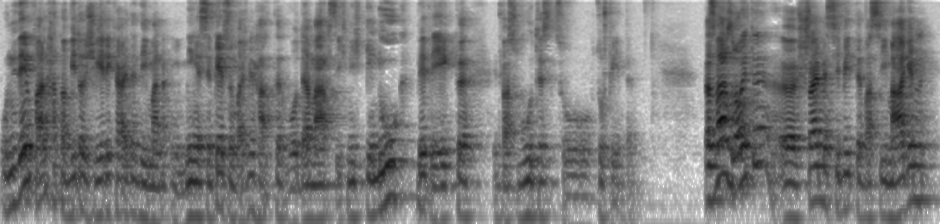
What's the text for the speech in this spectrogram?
Und in dem Fall hat man wieder die Schwierigkeiten, die man im Mini-SMP zum Beispiel hatte, wo der Markt sich nicht genug bewegte, etwas Gutes zu, zu finden. Das war's, Leute. Äh, schreiben Sie bitte, was Sie magen,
